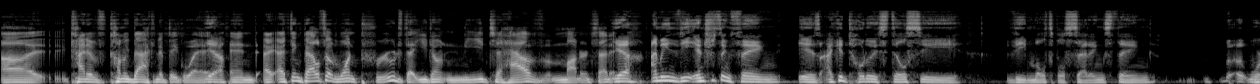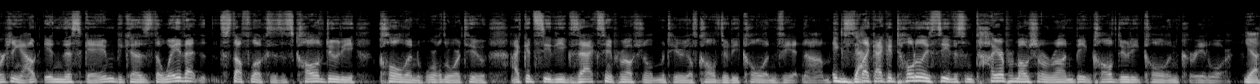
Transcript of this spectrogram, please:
uh, kind of coming back in a big way. Yeah. And I, I think Battlefield 1 proved that you don't need to have modern settings. Yeah, I mean, the interesting thing is I could totally still see the multiple settings thing working out in this game because the way that stuff looks is it's Call of Duty colon World War II. I could see the exact same promotional material of Call of Duty colon Vietnam. Exactly. Like I could totally see this entire promotional run being Call of Duty colon Korean War. Yeah.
